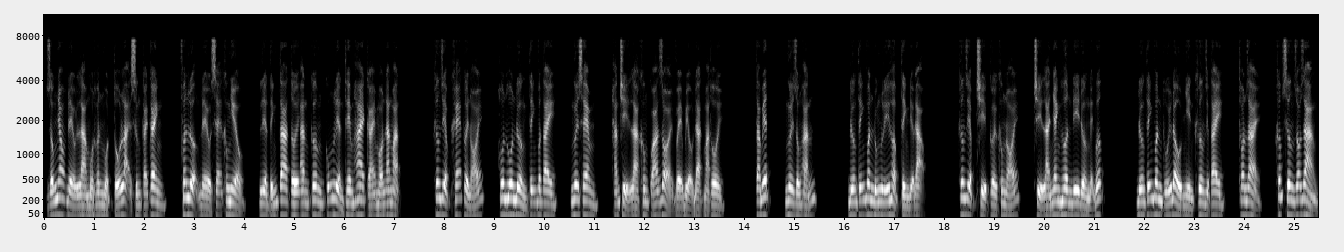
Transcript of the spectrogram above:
giống nhau đều là một hơn một tố lại xứng cái canh, phân lượng đều sẽ không nhiều, liền tính ta tới ăn cơm cũng liền thêm hai cái món ăn mặn. Khương Diệp khẽ cười nói, hôn hôn đường tĩnh vân tay, ngươi xem, hắn chỉ là không quá giỏi về biểu đạt mà thôi. Ta biết, ngươi giống hắn. Đường tĩnh vân đúng lý hợp tình địa đạo. Khương Diệp chỉ cười không nói, chỉ là nhanh hơn đi đường nện bước. Đường tĩnh vân túi đầu nhìn Khương Diệp tay, thon dài, khớp xương rõ ràng,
